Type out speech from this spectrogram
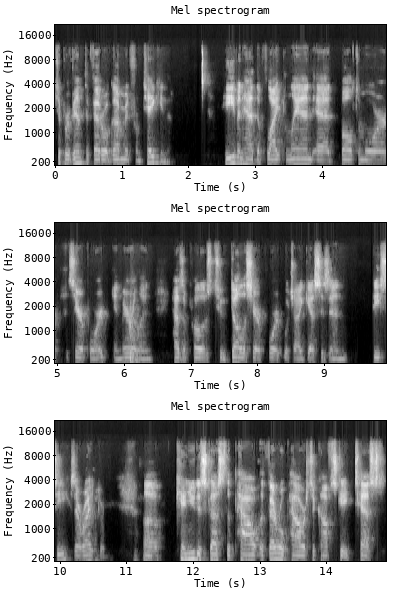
to prevent the federal government from taking them. He even had the flight land at Baltimore's airport in Maryland, as opposed to Dulles Airport, which I guess is in D.C. Is that right? Uh, can you discuss the, pow- the federal powers to confiscate tests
